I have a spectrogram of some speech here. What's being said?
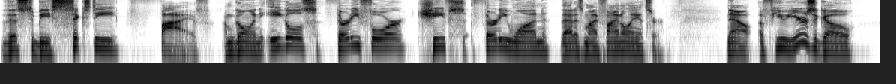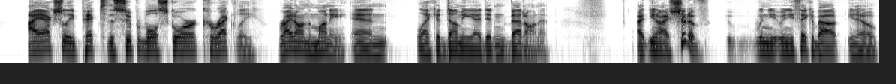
this to be 65. I'm going Eagles 34, Chiefs 31. That is my final answer. Now, a few years ago, I actually picked the Super Bowl score correctly, right on the money, and like a dummy, I didn't bet on it. I, you know, I should have. When you when you think about you know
